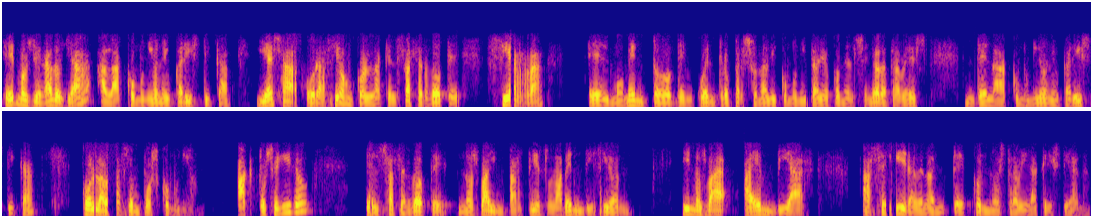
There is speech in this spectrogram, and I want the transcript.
hemos llegado ya a la comunión eucarística y a esa oración con la que el sacerdote cierra el momento de encuentro personal y comunitario con el Señor a través de la comunión eucarística con la oración poscomunión. Acto seguido, el sacerdote nos va a impartir la bendición y nos va a enviar a seguir adelante con nuestra vida cristiana.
